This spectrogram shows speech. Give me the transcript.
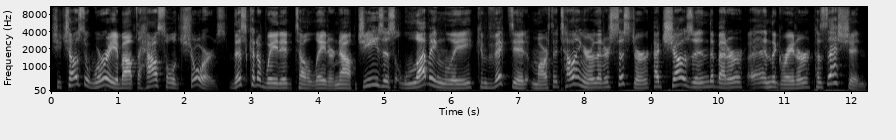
she chose to worry about the household chores. This could have waited till later. Now, Jesus lovingly convicted Martha, telling her that her sister had chosen the better and the greater possession,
